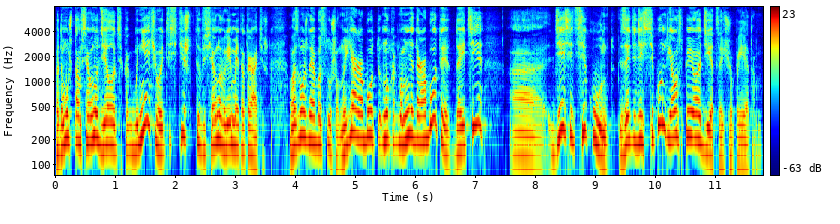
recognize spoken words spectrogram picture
Потому что там все равно делать как бы нечего, и ты сидишь, ты все равно время это тратишь. Возможно, я бы слушал. Но я работаю, ну, как бы мне до работы дойти 10 э, секунд. За эти 10 секунд я успею одеться еще при этом.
